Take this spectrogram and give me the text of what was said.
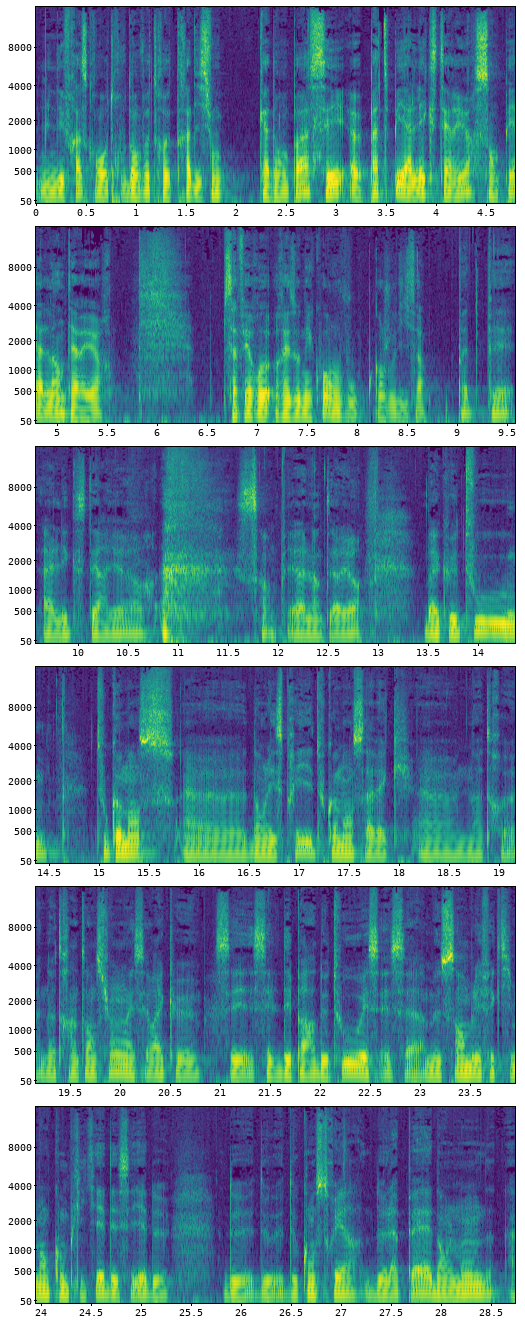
l'une des phrases qu'on retrouve dans votre tradition Kadampa, c'est euh, pas de paix à l'extérieur sans paix à l'intérieur. Ça fait résonner quoi en vous quand je vous dis ça? Pas de paix à l'extérieur sans paix à l'intérieur. Bah que tout, tout commence euh, dans l'esprit, tout commence avec euh, notre, notre intention, et c'est vrai que c'est le départ de tout, et ça me semble effectivement compliqué d'essayer de, de, de, construire de la paix dans le monde euh,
